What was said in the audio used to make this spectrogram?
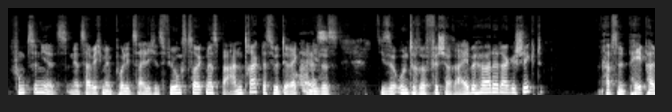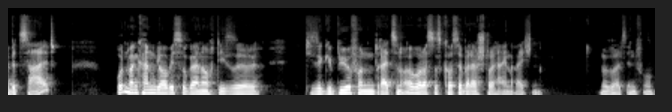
funktioniert's. Und jetzt habe ich mein polizeiliches Führungszeugnis beantragt. Das wird direkt nice. an dieses diese untere Fischereibehörde da geschickt, hab's mit PayPal bezahlt und man kann, glaube ich, sogar noch diese, diese Gebühr von 13 Euro, was das kostet, bei der Steuer einreichen. Nur so als Info.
